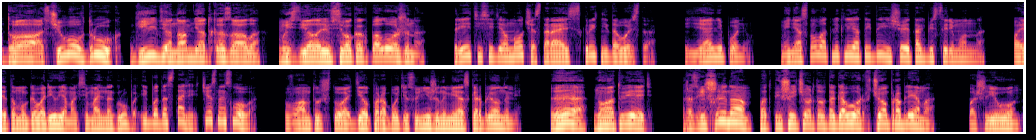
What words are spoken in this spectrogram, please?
«Да, с чего вдруг? Гильдия нам не отказала. Мы сделали все как положено». Третий сидел молча, стараясь скрыть недовольство. Я не понял. Меня снова отвлекли от еды еще и так бесцеремонно. Поэтому говорил я максимально грубо, ибо достали, честное слово. Вам тут что, отдел по работе с униженными и оскорбленными? Э, ну ответь! «Разреши нам! Подпиши чертов договор! В чем проблема?» «Пошли вон!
